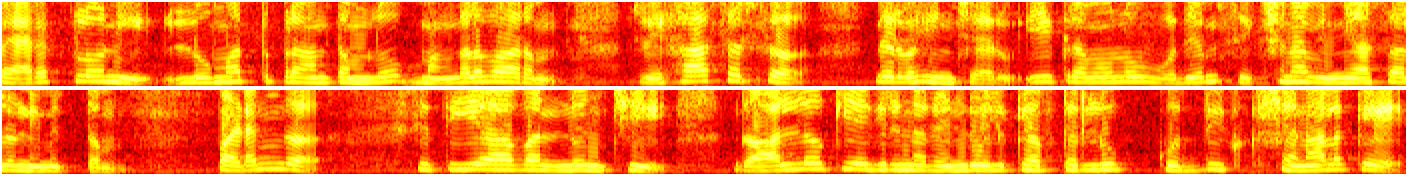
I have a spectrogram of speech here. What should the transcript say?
ప్యారక్లోని లుమత్ ప్రాంతంలో మంగళవారం రిహార్సల్స్ నిర్వహించారు. ఈ క్రమంలో ఉదయం శిక్షణ విన్యాసాల నిమిత్తం పడంగ సితియావన్ నుంచి గాల్లోకి ఎగిరిన రెండు హెలికాప్టర్లు కొద్ది క్షణాలకే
